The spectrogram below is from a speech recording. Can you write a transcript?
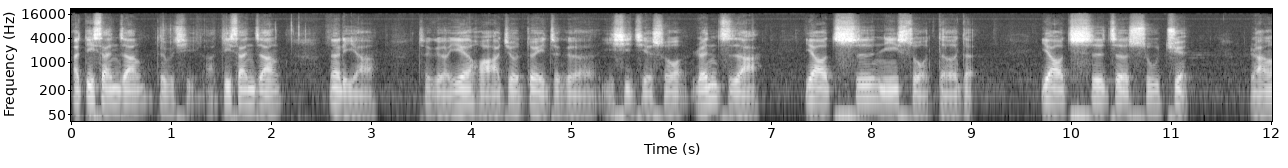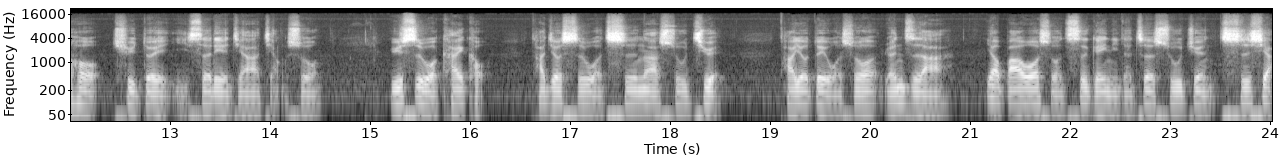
啊第三章，对不起啊第三章那里啊，这个耶和华就对这个以西结说：“人子啊，要吃你所得的。”要吃这书卷，然后去对以色列家讲说。于是我开口，他就使我吃那书卷。他又对我说：“人子啊，要把我所赐给你的这书卷吃下，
